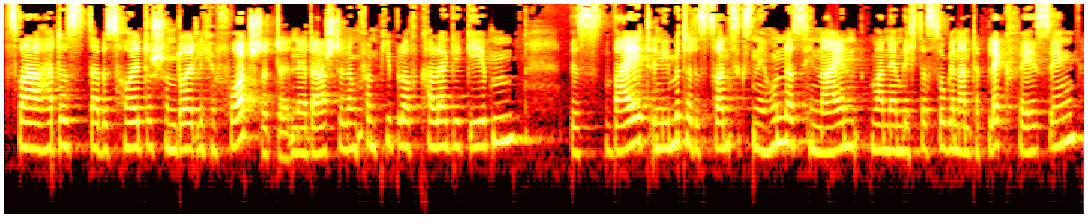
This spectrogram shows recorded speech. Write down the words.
Zwar hat es da bis heute schon deutliche Fortschritte in der Darstellung von People of Color gegeben, bis weit in die Mitte des 20. Jahrhunderts hinein war nämlich das sogenannte Blackfacing,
